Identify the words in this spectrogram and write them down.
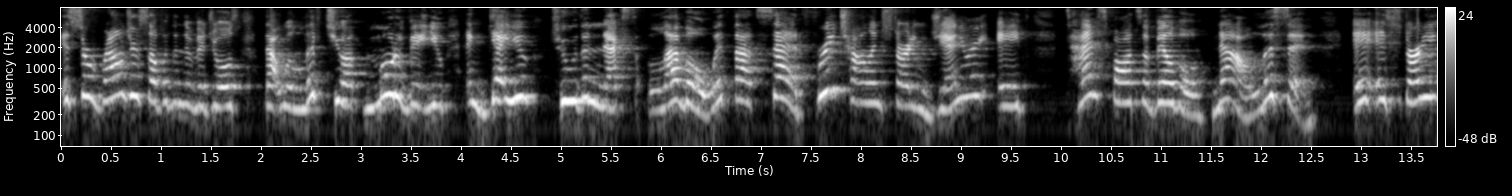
is surround yourself with individuals that will lift you up motivate you and get you to the next level. With that said free challenge starting january 8th 10 spots available. Now listen it is starting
